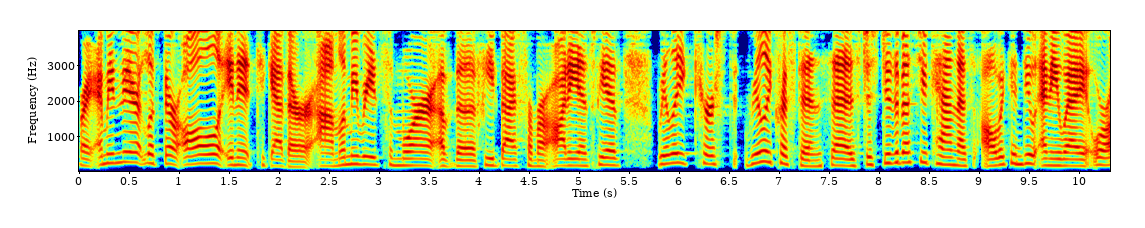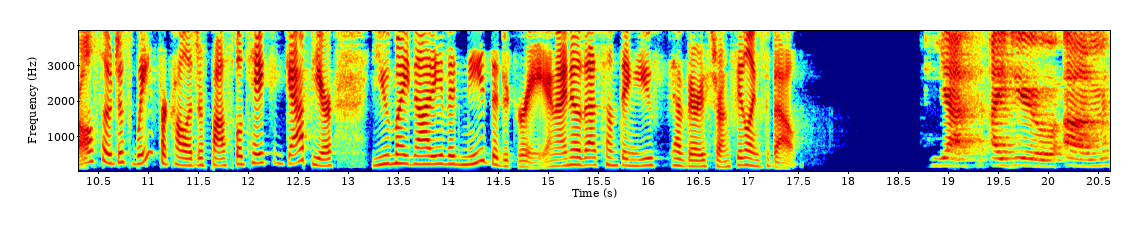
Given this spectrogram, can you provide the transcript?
Right. I mean, they're look, they're all in it together. Um, let me read some more of the feedback from our audience. We have really Kirst, really Kristen says, just do the best you can. That's all we can do anyway. Or also just wait for college if possible. Take a gap year. You might not even need the degree. And I know that's something you have very strong feelings about. Yes, I do. Um,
